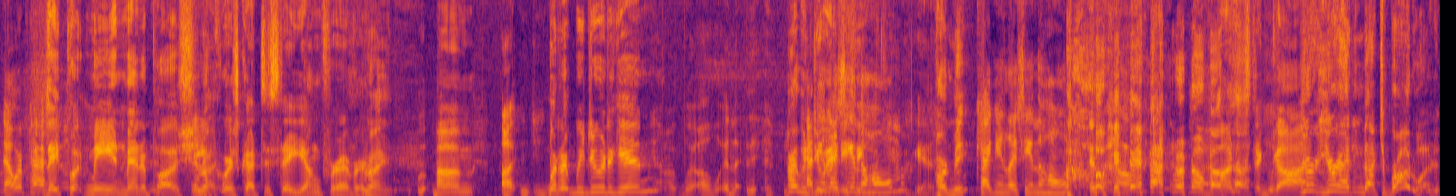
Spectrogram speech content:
Now we're past. they put me in menopause. She, Right. of course, got to stay young forever. Right. Um, Uh, would we do it again? well, uh, I would Cagney do and Lacey anything in the with home. you again. Pardon me? Cagney and Lacey in the home. okay. I don't know about Honest that. to God. You're, you're heading back to Broadway.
